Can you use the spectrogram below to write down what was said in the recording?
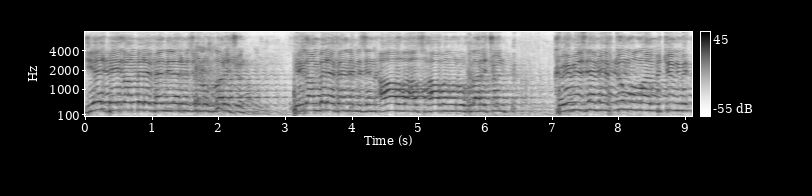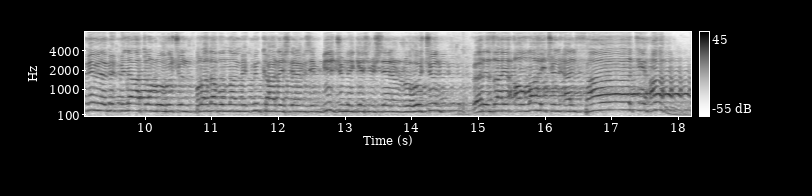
diğer Peygamber Efendilerimizin ruhları için, Peygamber Efendimizin ağal ve ashabının ruhları için, Köyümüzde meftun bulunan bütün mümin ve müminatın ruhu için, burada bulunan mümin kardeşlerimizin bir cümle geçmişlerin ruhu için ve rızayı Allah için El Fatiha.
